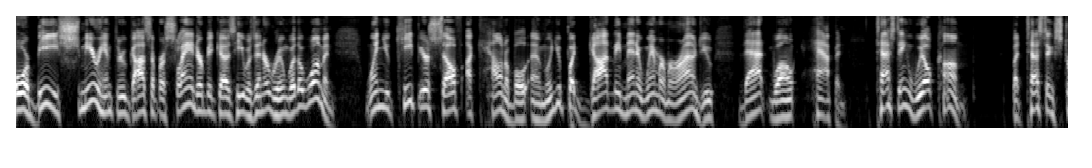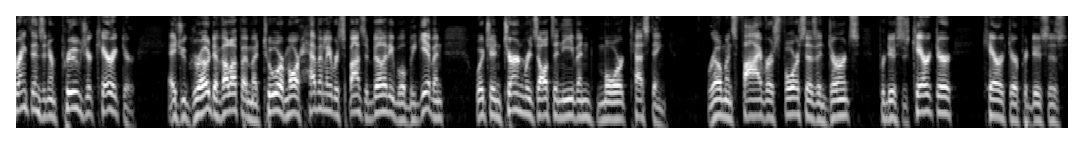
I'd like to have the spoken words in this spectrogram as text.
or B, smear him through gossip or slander because he was in a room with a woman. When you keep yourself accountable and when you put godly men and women around you, that won't happen. Testing will come, but testing strengthens and improves your character. As you grow, develop, and mature, more heavenly responsibility will be given, which in turn results in even more testing. Romans 5, verse 4 says, Endurance produces character, character produces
